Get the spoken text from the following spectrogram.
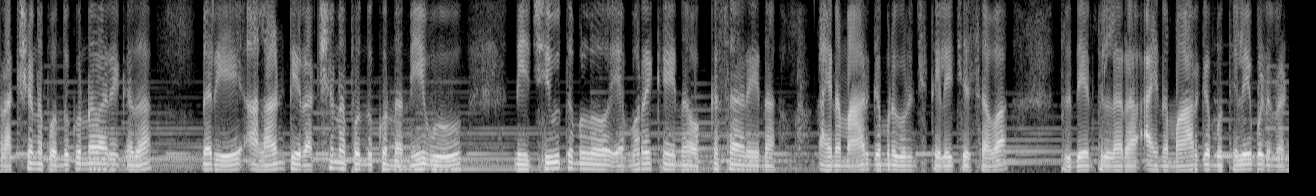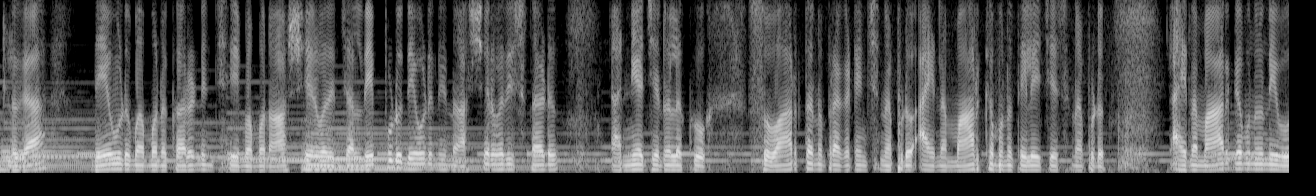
రక్షణ పొందుకున్నవారే కదా. మరి అలాంటి రక్షణ పొందుకున్న నీవు నీ జీవితంలో ఎవరికైనా ఒక్కసారైనా ఆయన మార్గముల గురించి తెలియచేసావా ప్రదేన్ పిల్లరా ఆయన మార్గము తెలియబడినట్లుగా దేవుడు మమ్మను కరుణించి మమ్మను ఆశీర్వదించాలని ఎప్పుడు దేవుడు నిన్ను ఆశీర్వదిస్తాడు. అన్యజనులకు సువార్తను ప్రకటించినప్పుడు ఆయన మార్గమును తెలియచేసినప్పుడు ఆయన మార్గమును నీవు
